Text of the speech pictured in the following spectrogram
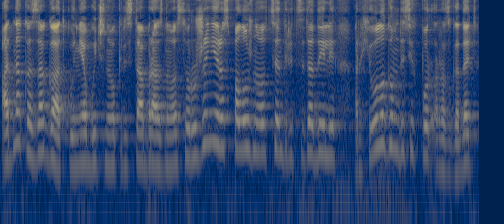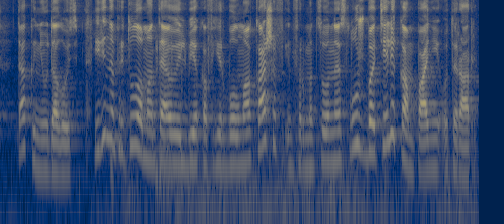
Однако загадку необычного крестообразного сооружения, расположенного в центре цитадели, археологам до сих пор разгадать так и не удалось. Ирина Притула, Монтао Ильбеков, Ербол Макашев, информационная служба телекомпании «Отерар».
